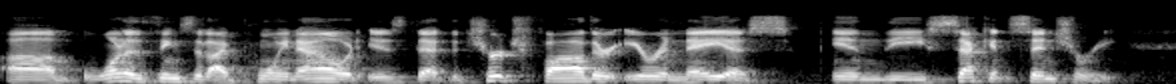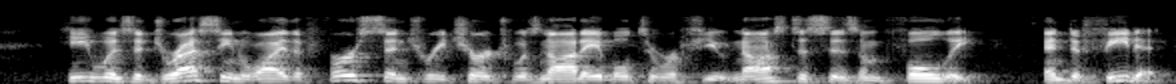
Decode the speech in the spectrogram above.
um, one of the things that I point out is that the church father Irenaeus in the second century, he was addressing why the first century church was not able to refute Gnosticism fully and defeat it.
